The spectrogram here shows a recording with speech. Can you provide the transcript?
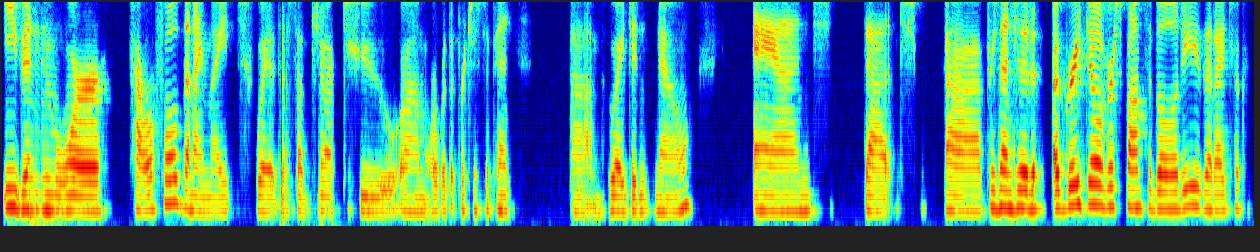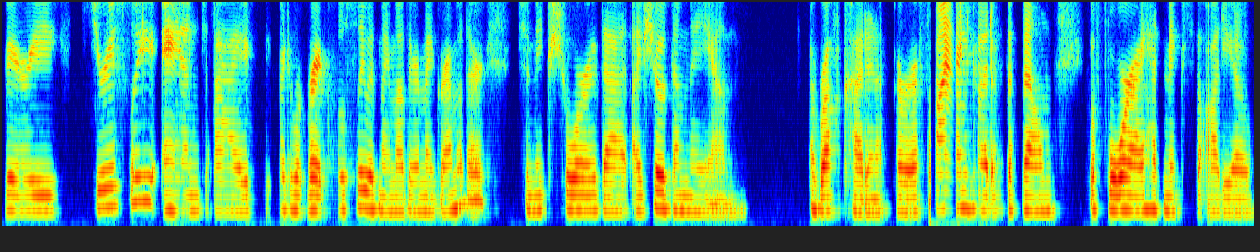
even more powerful than I might with a subject who um, or with a participant um, who I didn't know and that uh, presented a great deal of responsibility that I took very seriously. And I tried to work very closely with my mother and my grandmother to make sure that I showed them a, um, a rough cut and a, or a fine cut of the film before I had mixed the audio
